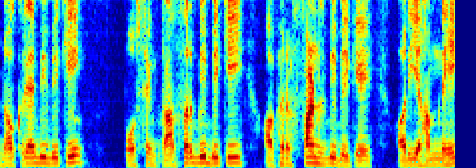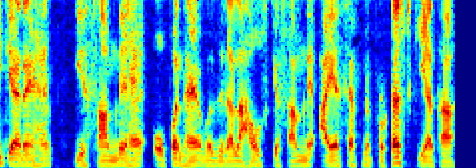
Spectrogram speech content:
नौकरियाँ भी बिकी पोस्टिंग ट्रांसफ़र भी बिकी और फिर फंड्स भी बिके। और ये हम नहीं कह रहे हैं, ये सामने है, ओपन है, वज़ीर अला हाउस के सामने आईएसएफ ने प्रोटेस्ट किया था,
